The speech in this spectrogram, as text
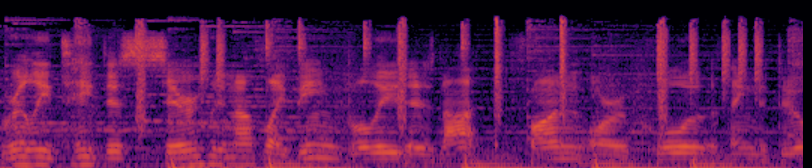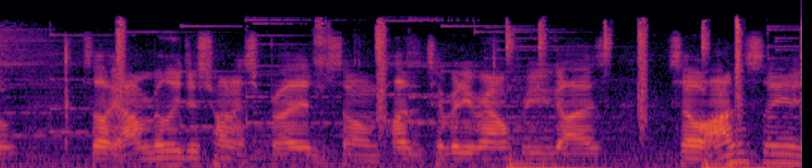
really take this seriously enough. Like being bullied is not fun or cool thing to do. So like, I'm really just trying to spread some positivity around for you guys. So honestly,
